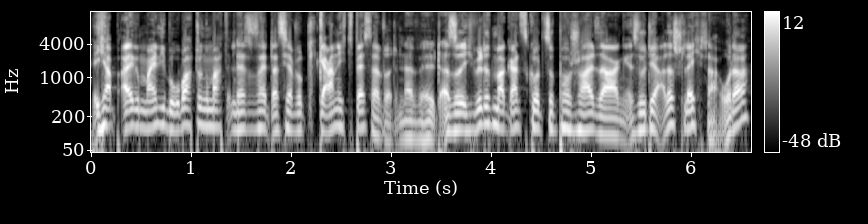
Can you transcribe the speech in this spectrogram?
Ich habe allgemein die Beobachtung gemacht in letzter Zeit, dass ja wirklich gar nichts besser wird in der Welt. Also ich will das mal ganz kurz so pauschal sagen. Es wird ja alles schlechter, oder?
